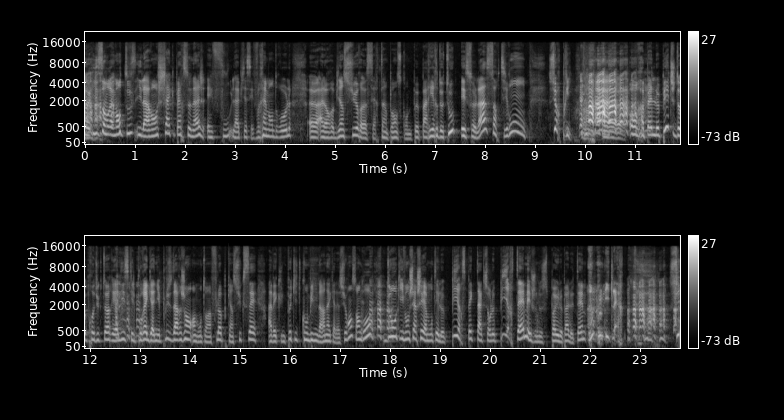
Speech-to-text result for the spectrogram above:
euh, ils sont vraiment tous hilarants. Chaque personnage est fou, la pièce est vraiment drôle. Euh, alors, bien sûr, euh, certains pensent qu'on ne peut pas rire de tout, et ceux-là sortiront. Surpris. Euh, on rappelle le pitch. Deux producteurs réalisent qu'ils pourraient gagner plus d'argent en montant un flop qu'un succès avec une petite combine d'arnaque à l'assurance, en gros. Donc, ils vont chercher à monter le pire spectacle sur le pire thème, et je ne spoile pas le thème Hitler. Si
